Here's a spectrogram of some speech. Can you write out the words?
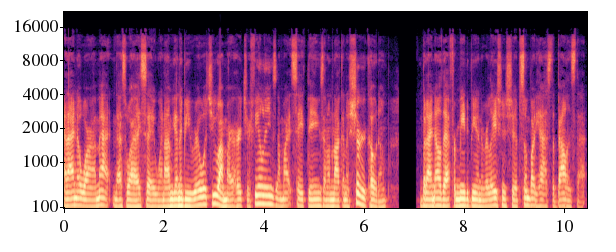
and I know where I'm at. And that's why I say when I'm going to be real with you, I might hurt your feelings. I might say things and I'm not going to sugarcoat them. But I know that for me to be in a relationship, somebody has to balance that.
